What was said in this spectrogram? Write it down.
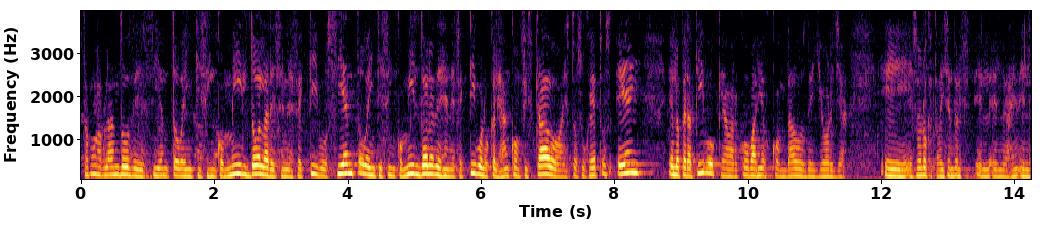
Estamos hablando de 125 mil dólares en efectivo, 125 mil dólares en efectivo, lo que les han confiscado a estos sujetos en el operativo que abarcó varios condados de Georgia. Eh, eso es lo que estaba diciendo el, el- el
